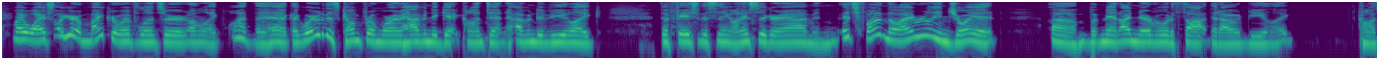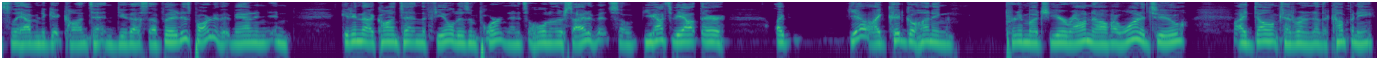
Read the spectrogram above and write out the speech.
my wife's, oh, you're a micro influencer. I'm like, what the heck? Like, where did this come from? Where I'm having to get content, having to be like the face of this thing on Instagram, and it's fun though. I really enjoy it. Um, but man, I never would have thought that I would be like constantly having to get content and do that stuff. But it is part of it, man. And, and getting that content in the field is important and it's a whole other side of it. So you have to be out there. Like, yeah, I could go hunting pretty much year round now if I wanted to. I don't because I run another company,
